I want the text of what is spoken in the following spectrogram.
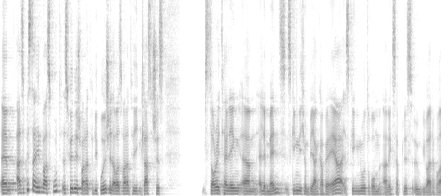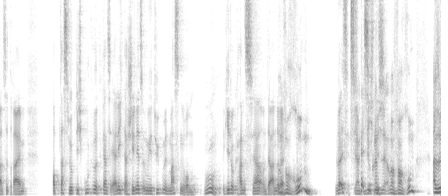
Ähm, also bis dahin war es gut. Das Finish war natürlich Bullshit, aber es war natürlich ein klassisches Storytelling-Element. Ähm, es ging nicht um Bianca Belair, es ging nur darum, Alexa Bliss irgendwie weiter voranzutreiben. ob das wirklich gut wird, ganz ehrlich, da stehen jetzt irgendwie Typen mit Masken rum. Uh, Guido kann's, ja, und der andere. Aber warum? Weiß, das Ja, weiß kannst, nicht. aber warum? Also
